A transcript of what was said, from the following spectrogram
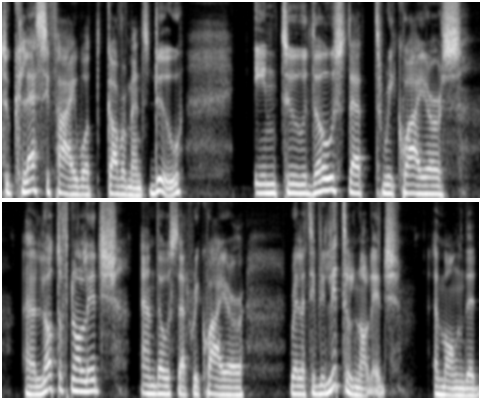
to classify what governments do into those that requires a lot of knowledge and those that require relatively little knowledge among the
